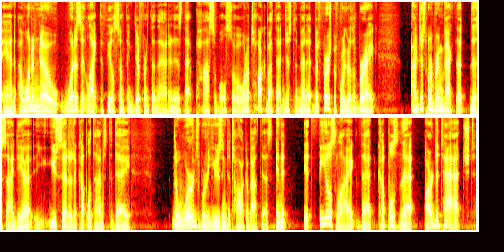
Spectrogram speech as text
and I want to know what is it like to feel something different than that, and is that possible? So I want to talk about that in just a minute. But first, before we go to the break, I just want to bring back that this idea. You said it a couple of times today. The words we're using to talk about this, and it it feels like that couples that are detached,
